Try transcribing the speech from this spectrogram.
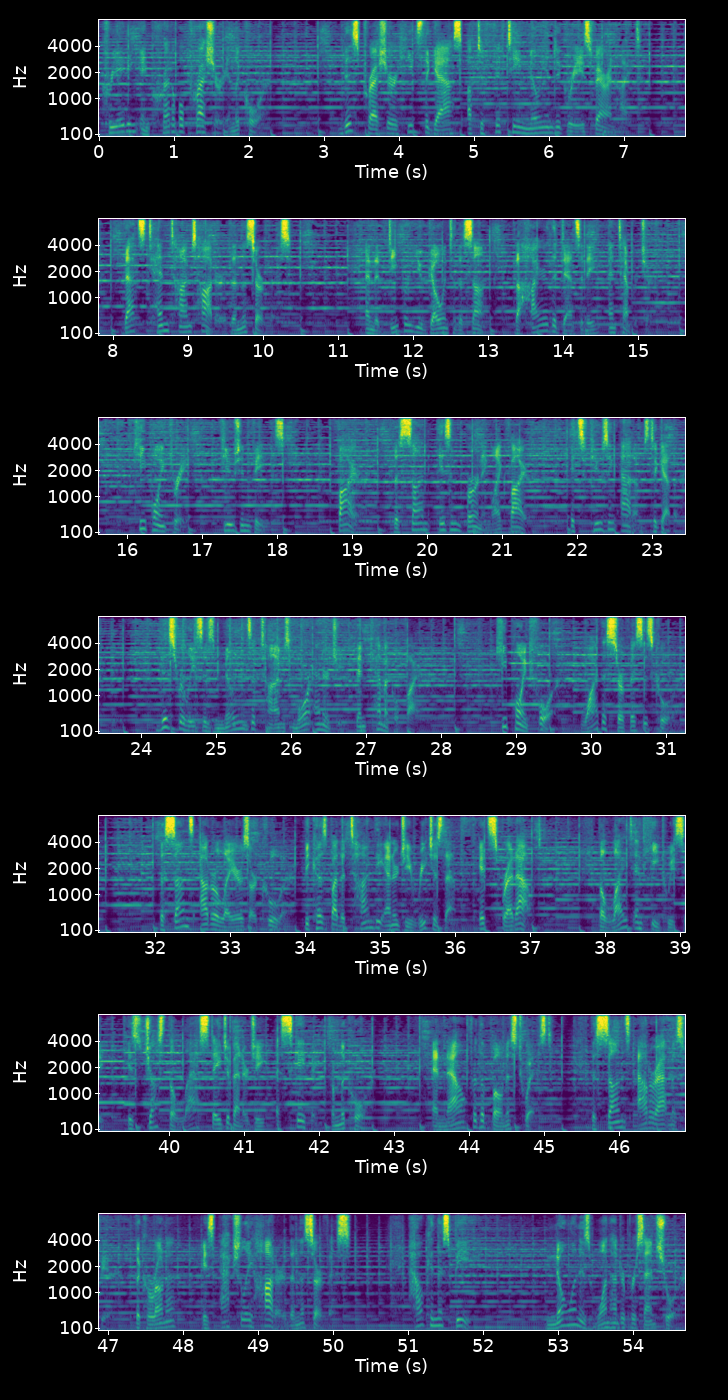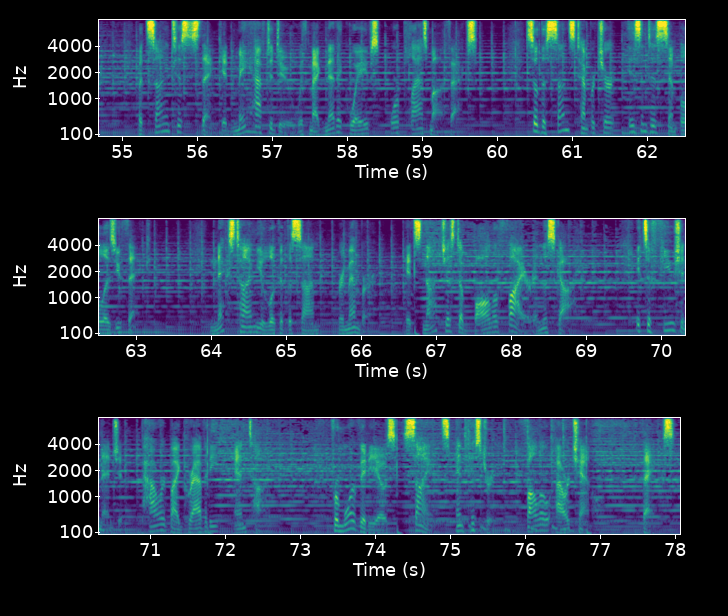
creating incredible pressure in the core. This pressure heats the gas up to 15 million degrees Fahrenheit. That's 10 times hotter than the surface. And the deeper you go into the sun, the higher the density and temperature. Key point 3. Fusion V's. Fire. The sun isn't burning like fire it's fusing atoms together. This releases millions of times more energy than chemical fire. Key point 4. Why the surface is cooler. The sun's outer layers are cooler because by the time the energy reaches them, it's spread out. The light and heat we see is just the last stage of energy escaping from the core. And now for the bonus twist. The sun's outer atmosphere, the corona, is actually hotter than the surface. How can this be? No one is 100% sure, but scientists think it may have to do with magnetic waves or plasma effects. So the sun's temperature isn't as simple as you think. Next time you look at the sun, remember, it's not just a ball of fire in the sky. It's a fusion engine powered by gravity and time. For more videos, science, and history, follow our channel. Thanks.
